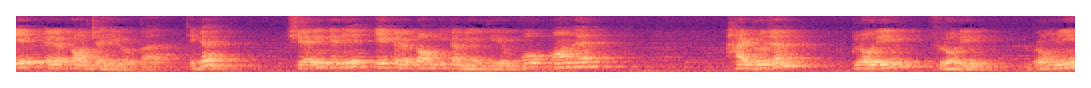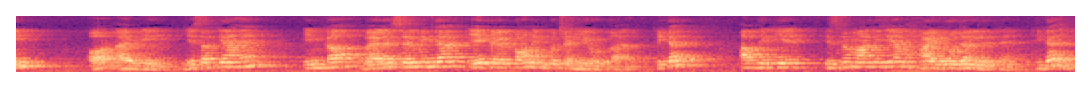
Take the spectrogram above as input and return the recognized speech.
एक इलेक्ट्रॉन चाहिए होता है, ठीक है? शेयरिंग के लिए एक इलेक्ट्रॉन की कमी होती है। वो कौन है? हाइड्रोजन, क्लोरीन, फ्लोरीन, ब्रोमीन और आयोडीन। ये सब क्या है? इनका वैलेंस सेल में क्या एक इलेक्ट्रॉन इनको चाहिए होता है। ठीक है? अब देखिए, इसमें मान लीजिए हम हाइड्रोजन लेते हैं। ठीक है?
